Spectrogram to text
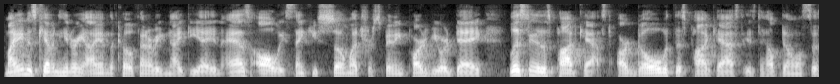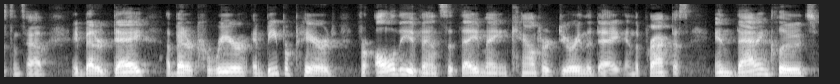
My name is Kevin Henry. I am the co founder of Ignite DA. And as always, thank you so much for spending part of your day listening to this podcast. Our goal with this podcast is to help dental assistants have a better day, a better career, and be prepared for all the events that they may encounter during the day in the practice. And that includes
